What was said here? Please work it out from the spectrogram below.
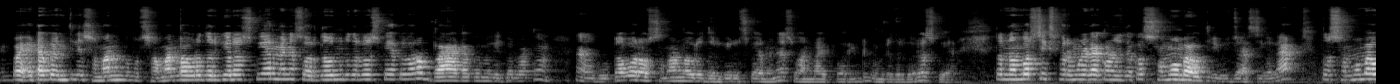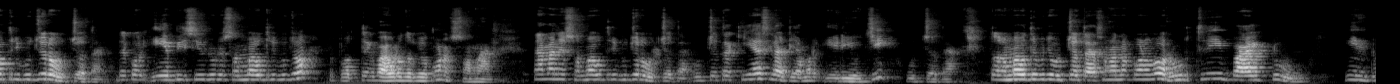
କିମ୍ବା ଏଟାକୁ ଏମିତି ସମାନ ସମାନ ଭାବରେ ଦୈର୍ଘ୍ୟର ସ୍କୋୟାର ମାନେ ଅର୍ଦ୍ଧମୁର ଦୈର୍ଘ୍ୟ ସ୍କୋୟାର କରିବାର ବା ଏଟାକୁ ଆମେ ଲେଖିପାରିବା କ'ଣ ନା ରୁଟ୍ ଓଭର ସମାନ ଭାବରେ ଦୈର୍ଘ୍ୟର ସ୍କୋୟାର ମାନେ ୱାନ୍ ବାଇ ଫୋର୍ ଇଣ୍ଟୁ ଗୁଣ୍ଡ ଦୈର୍ଘ୍ୟର ସ୍କୋୟାର ତ ନମ୍ବର ସିକ୍ସ ଫର୍ମୁଲାଟା କ'ଣ ଦେଖ ସମବାହୁ ତ୍ରିଭୁଜ ଆସିଗଲା ତ ସମବାହୁ ତ୍ରିଭୁଜର ଉଚ୍ଚତା ଦେଖ ଏ ବି ସି ଗୋଟେ ସମବାହୁ ତ୍ରିଭୁଜ ପ୍ରତ୍ୟେକ ବାହୁର ଦୈର୍ଘ୍ୟ କ'ଣ ସମାନ ତା ମାନେ ସମବାହୁ ତ୍ରିଭୁଜର ଉଚ୍ଚତା ଉଚ୍ଚତା କିଏ ଆସିଲା ଟି ଆମର ଏଡି ହଉଛି ଉଚ୍ଚତା ତ ସମବାହୁ ତ୍ରିଭୁଜ ଉଚ୍ଚତା ସମାନ କ'ଣ ହବ root three by two into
